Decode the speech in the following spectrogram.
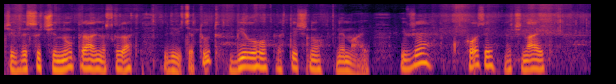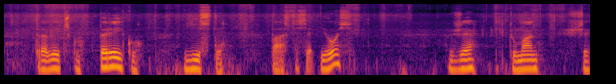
чи височину, правильно сказати. І дивіться, тут білого практично немає. І вже кози починають травичку, перейку їсти, пастися. І ось вже туман ще.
